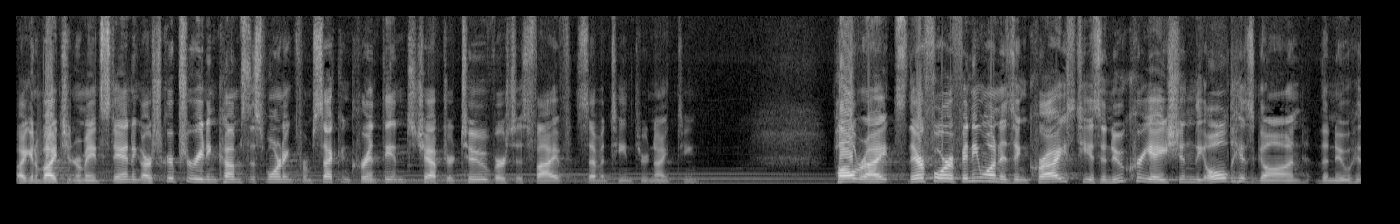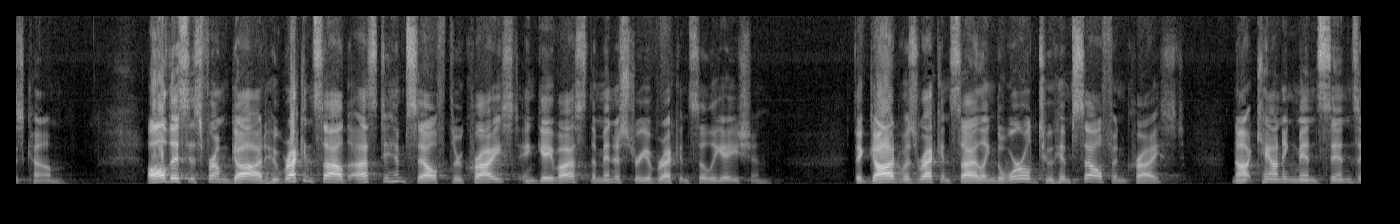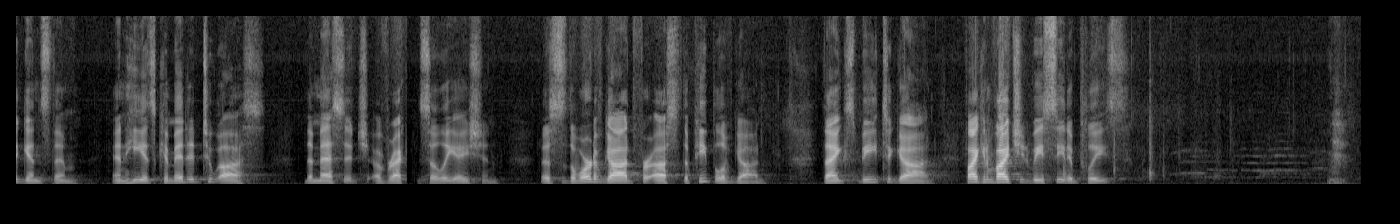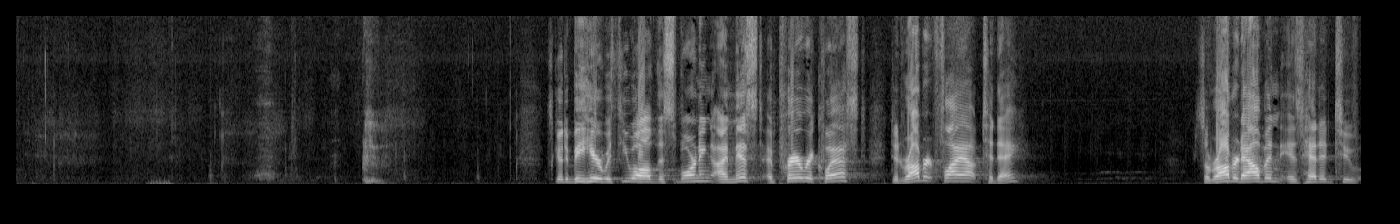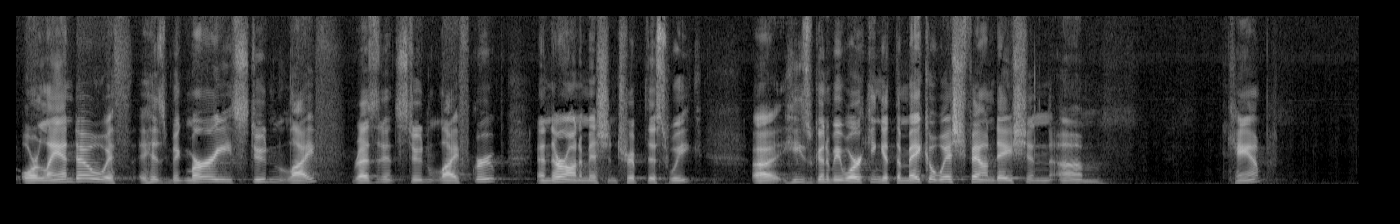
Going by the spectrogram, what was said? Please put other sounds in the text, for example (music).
I can invite you to remain standing. Our scripture reading comes this morning from 2 Corinthians chapter 2 verses 5, 17 through 19. Paul writes, "Therefore if anyone is in Christ, he is a new creation; the old has gone, the new has come." All this is from God, who reconciled us to himself through Christ and gave us the ministry of reconciliation. That God was reconciling the world to himself in Christ, not counting men's sins against them, and he has committed to us the message of reconciliation. This is the word of God for us, the people of God. Thanks be to God. If I can invite you to be seated, please. (clears throat) It's good to be here with you all this morning. I missed a prayer request. Did Robert fly out today? So, Robert Albin is headed to Orlando with his McMurry Student Life, resident student life group and they're on a mission trip this week. Uh, he's going to be working at the Make a Wish Foundation um, camp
